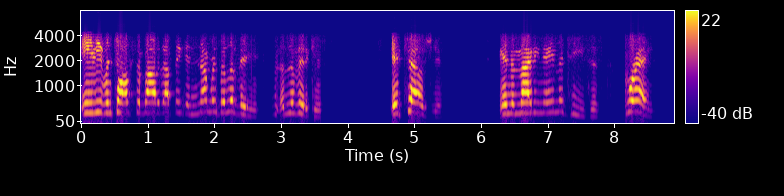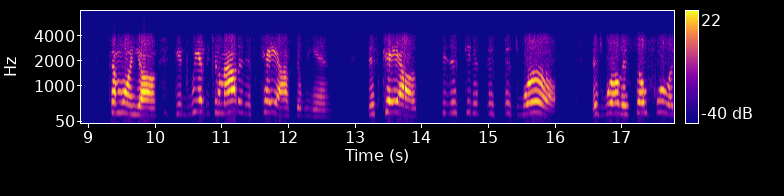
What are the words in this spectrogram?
It even talks about it. I think in Numbers of Leviticus. Leviticus. It tells you in the mighty name of Jesus. Pray. Come on, y'all. We have to come out of this chaos that we're in. This chaos. This this this this world. This world is so full of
